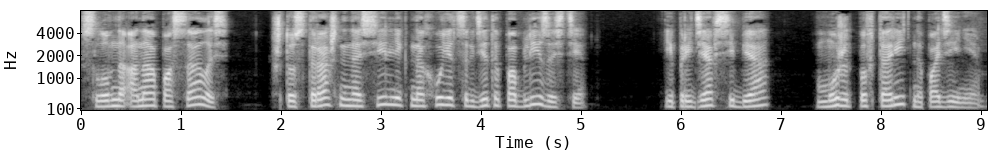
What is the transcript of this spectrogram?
словно она опасалась, что страшный насильник находится где-то поблизости и, придя в себя, может повторить нападение.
